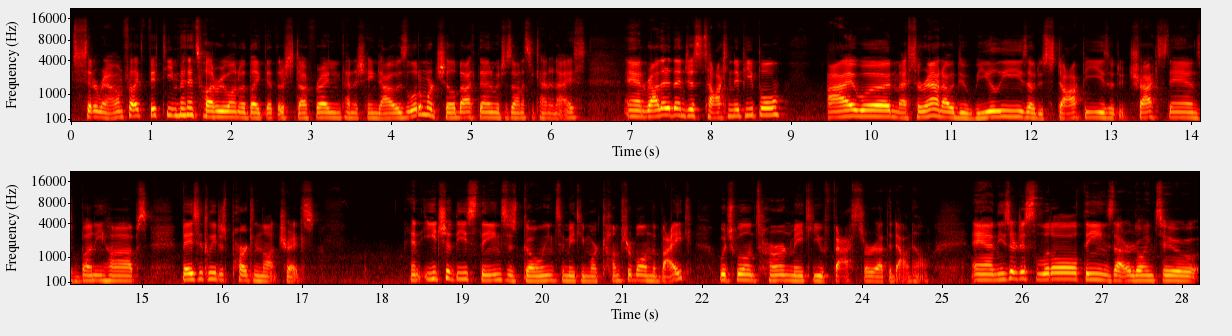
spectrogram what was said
sit around for like 15 minutes while everyone would like get their stuff ready and kind of change out. It was a little more chill back then, which is honestly kind of nice. And rather than just talking to people, I would mess around. I would do wheelies, I would do stoppies, I would do track stands, bunny hops, basically just parking lot tricks. And each of these things is going to make you more comfortable on the bike, which will in turn make you faster at the downhill. And these are just little things that are going to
